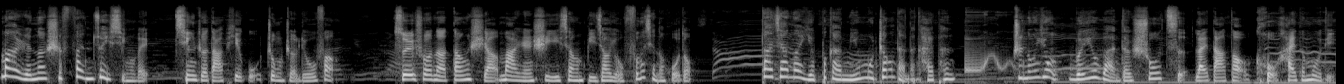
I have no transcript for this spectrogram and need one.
骂人呢是犯罪行为，轻者打屁股，重者流放。所以说呢，当时啊骂人是一项比较有风险的活动，大家呢也不敢明目张胆的开喷，只能用委婉的说辞来达到口嗨的目的。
